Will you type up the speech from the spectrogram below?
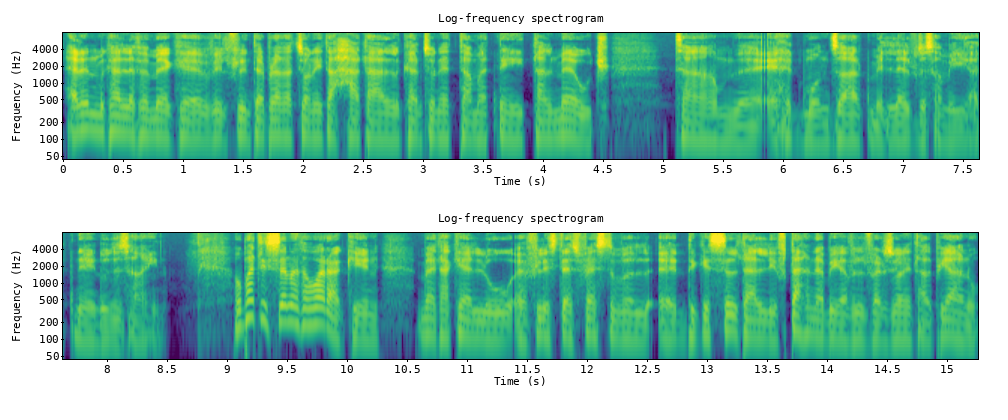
Helen Micallef hemmhekk eh, fl-interpretazzjoni tagħha tal-kanzunetta ma' tnejt tal-mewġ ta' eh, Edmund Zarb mill-1992. U bat is-sena ta' wara kien meta kellu eh, fl-istess festival dik is-silta li ftaħna bija fil-verżjoni tal-pjanu,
